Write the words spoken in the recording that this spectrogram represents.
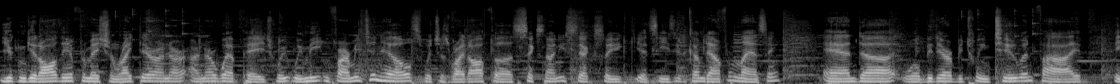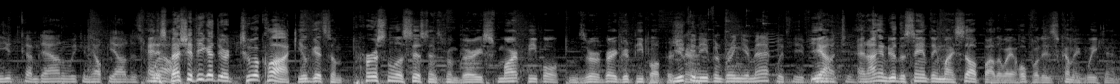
you can get all the information right there on our on our webpage. We, we meet in Farmington Hills, which is right off uh, 696, so you, it's easy to come down from Lansing. And uh, we'll be there between 2 and 5, and you can come down and we can help you out as And well. And especially if you get there at 2 o'clock, you'll get some personal assistance from very smart people, from very very good people up there. you Sharon. can even bring your Mac with you if you Yeah, want to. and I'm going to do the same thing myself, by the way, hopefully this coming weekend.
